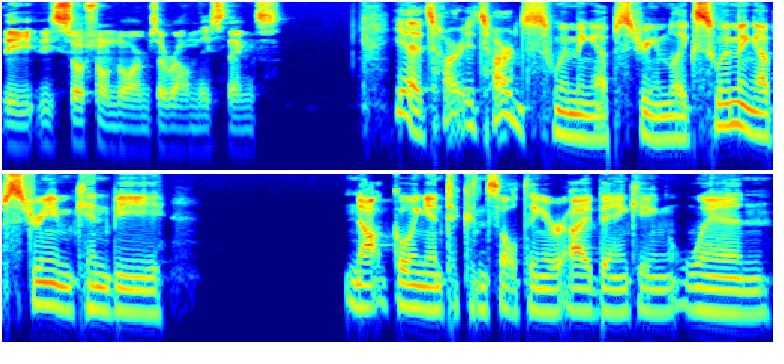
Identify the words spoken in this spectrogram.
the the social norms around these things. Yeah, it's hard. It's hard swimming upstream. Like swimming upstream can be not going into consulting or iBanking when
